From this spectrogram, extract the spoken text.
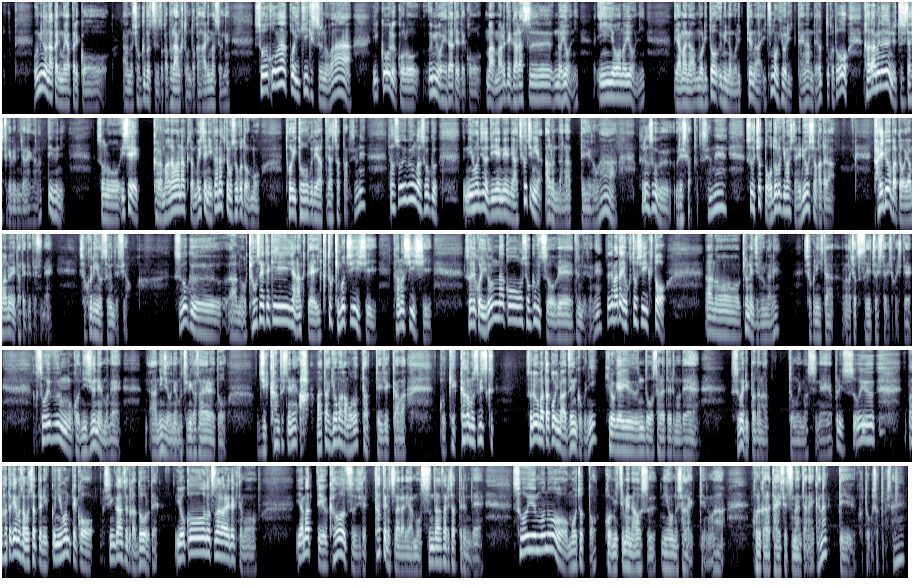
海の中にもやっぱりこうあの植物とかプランクトンとかありますよね。そこがこう生き生きするのはイコールこの海を隔ててこう、まあ、まるでガラスのように陰陽のように山の森と海の森っていうのはいつも表裏一体なんだよってことを鏡のように映し出してくれるんじゃないかなっていうふうにその伊勢から学ばなくても伊勢に行かなくてもそういうことをもう遠い東北でやってらっしゃったんですよね。だからそういう部分がすごく日本人の DNA にあちこちにあるんだなっていうのがそれがすごく嬉しかったですよね。すごいちょっと驚きましたね漁師の方が大量旗を山の上に立ててですね植林をするんですよ。すごくあの強制的じゃなくて行くと気持ちいいし楽しいしそれでこういろんなこう植物を植えてるんですよね。それでまた翌年行くとあの去年自分がね植林したのがちょっと成長したりとかしてそういう部分をこう20年もねあ25年も積み重ねられると実感としてねあまた魚場が戻ったっていう実感はこう結果が結びつくそれをまたこう今全国に広げる運動をされてるのですごい立派だなと思いますしね。やっぱりそういうやっぱ畠山さんおっしゃったように日本ってこう新幹線とか道路で横のつながりできても山っていう川を通じて縦のつながりはもう寸断されちゃってるんでそういうものをもうちょっとこう見つめ直す日本の社会っていうのはこれから大切なんじゃないかなっていうことをおっしゃってましたね。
